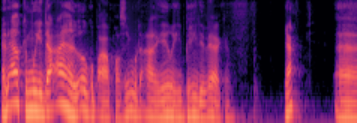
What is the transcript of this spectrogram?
En elke keer moet je daar eigenlijk ook op aanpassen. Je moet eigenlijk heel hybride werken. Ja. Uh,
